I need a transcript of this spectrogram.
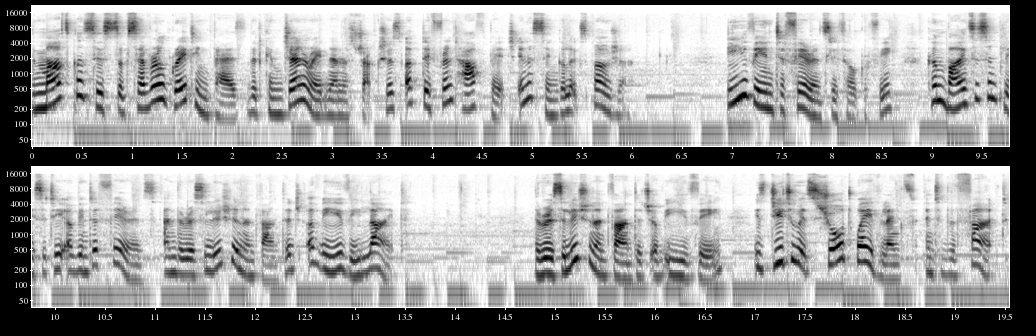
the mask consists of several grating pairs that can generate nanostructures of different half pitch in a single exposure. EUV interference lithography combines the simplicity of interference and the resolution advantage of EUV light. The resolution advantage of EUV is due to its short wavelength and to the fact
